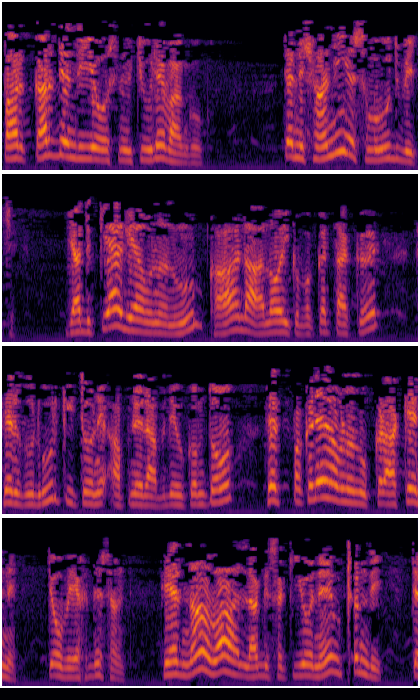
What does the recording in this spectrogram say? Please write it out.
پر کر دینی اس نو چولہے وانگو۔ نشانی ہے سمود وچ، جد کہیا گیا انہاں نو کھا لا لو ایک وقت تک، پھر غرور کیتو نے اپنے رب دے حکم تو، پھر پکڑیا انہاں نو کڑاکے نے، تے او ویکھدے سن۔ پھر نہ واہ لگ سکیو نے اٹھن دی، تے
